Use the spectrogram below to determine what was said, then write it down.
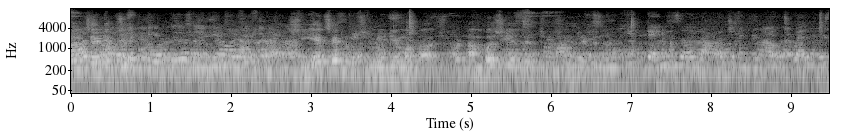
not said actually. She had said medium or large, but numbers she has written, she, she's written. Ten is a large and now twelve is a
